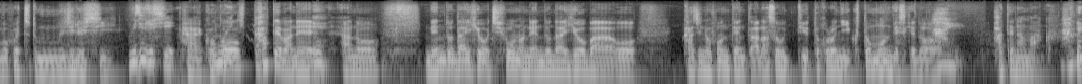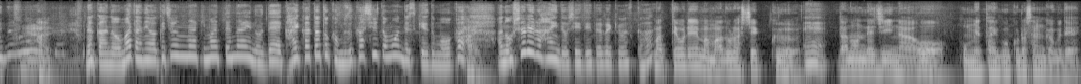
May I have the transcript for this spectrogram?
僕はちょっと無印。無印。はいここ勝てばね、あの年度代表地方の年度代表馬をカジノフォンテンと争うっていうところに行くと思うんですけど、はい、ハテナマーク。ハテナマーク。はい。なんかあのまだね枠順が決まってないので買い方とか難しいと思うんですけれども、はい、あのおっしゃれる範囲で教えていただけますか？まあテオレーママドラスチェック、ええ、ダノンレジーナを本命対五黒三角で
